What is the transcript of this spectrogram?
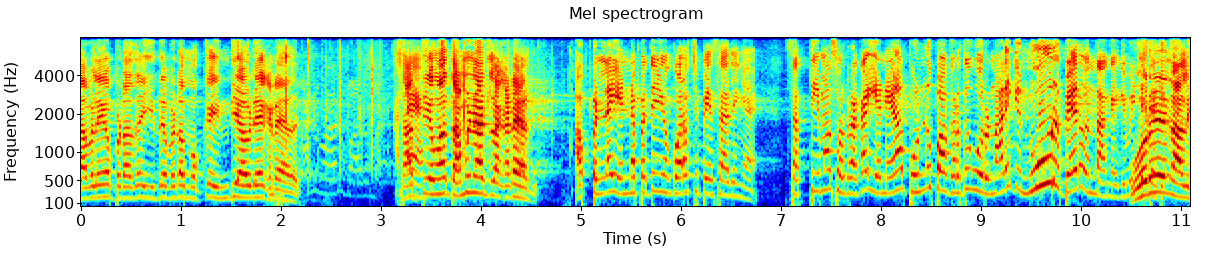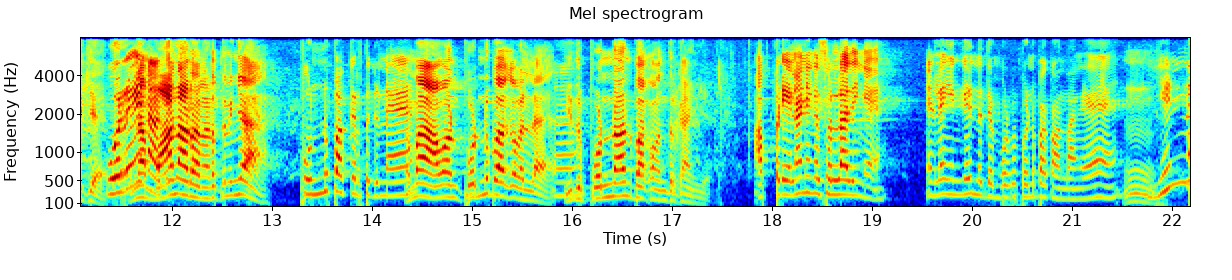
கவலையப்படாத. இதை விட மொக்க இந்தியாவிலே கிடையாது. சத்தியமா தமிழ்நாட்டுல கிடையாது. அப்படிலாம் என்னை பத்தி நீங்க குறைச்சு பேசாதீங்க. சத்தியமா சொல்றாக்கா என்னையெல்லாம் பொண்ணு பாக்குறதுக்கு ஒரு நாளைக்கு நூறு பேர் வந்தாங்க. ஒரே நாளைக்கு? ஒரே என்ன நாள். மாநாடா நடத்துனீங்க? பொண்ணு பாக்குறதுக்குன்னு அவன் பொண்ணு பார்க்க வரல. இது பொண்ணான்னு பார்க்க வந்திருக்காங்க. அப்படியெல்லாம் நீங்க சொல்லாதீங்க. எல்லாம் எங்க இந்த பொண்ணு பார்க்க வந்தாங்க. என்ன?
